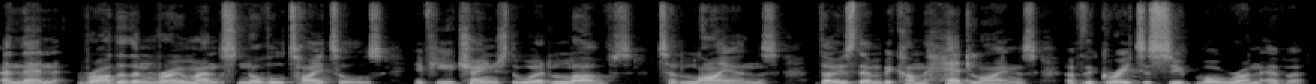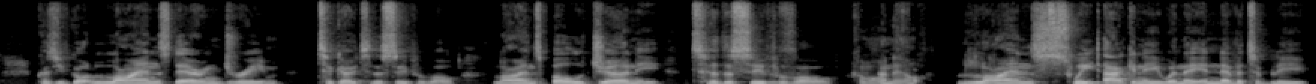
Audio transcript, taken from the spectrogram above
And then rather than romance novel titles, if you change the word loves to lions, those then become headlines of the greatest Super Bowl run ever. Because you've got Lions Daring Dream to go to the Super Bowl, Lions Bold Journey to the Super Bowl, Come on and now. Lions Sweet Agony when they inevitably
